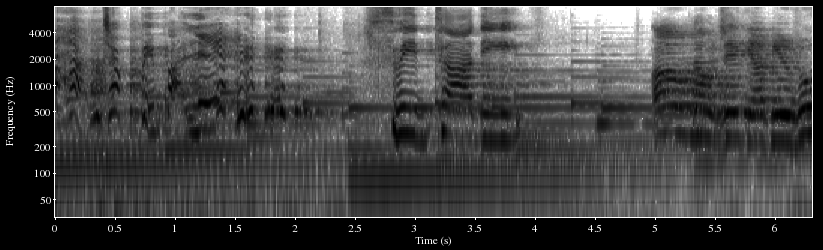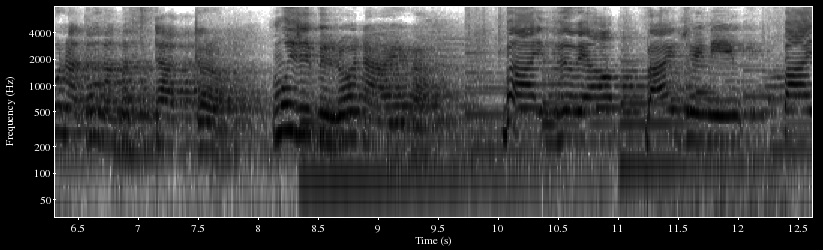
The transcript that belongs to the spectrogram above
हम झप्पे पाले। स्वीट दादी। नो अभी रोना धोना मत स्टार्ट करो। मुझे भी रोना आएगा। Bye Zoya bye Jenny bye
